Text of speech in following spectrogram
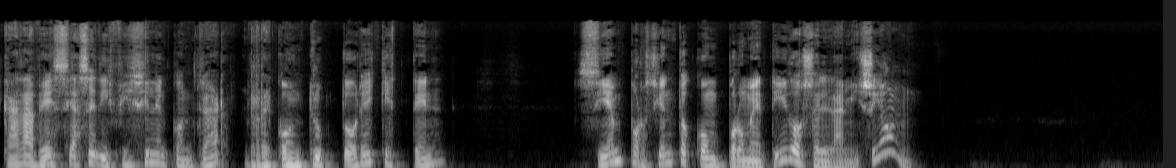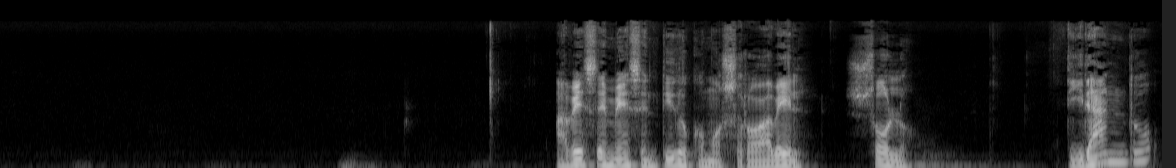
cada vez se hace difícil encontrar reconstructores que estén 100% comprometidos en la misión. A veces me he sentido como Zorobabel, solo, tirando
